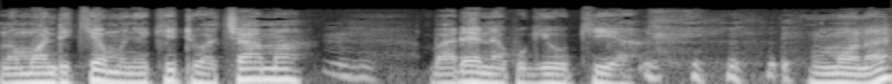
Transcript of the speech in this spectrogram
Unamwandikia mwenyekiti wa chama baadaye na kugeukia mona eh?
